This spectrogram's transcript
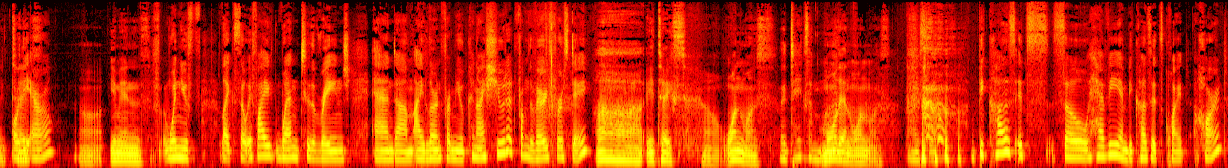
It or the arrow? Uh, you mean When you like, so if I went to the range and um, I learned from you, can I shoot it from the very first day? uh, it takes uh, one month, It takes a month. more than one month. I see. because it's so heavy and because it's quite hard.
